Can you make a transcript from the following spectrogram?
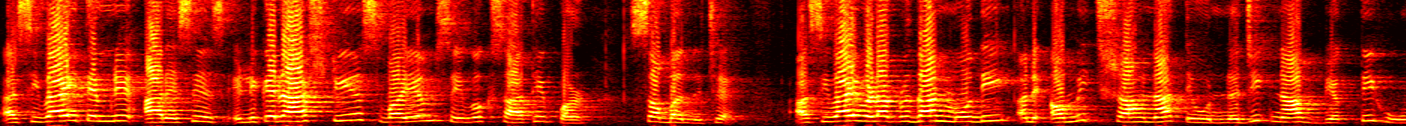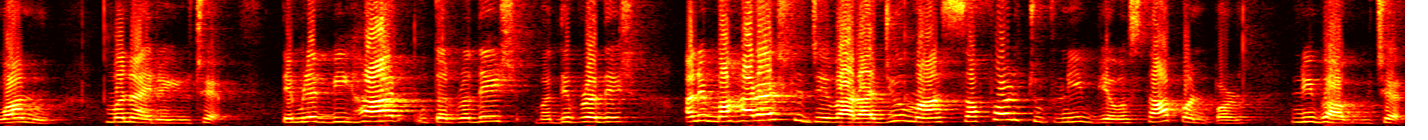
આ સિવાય તેમને આરએસએસ એટલે કે રાષ્ટ્રીય સ્વયંસેવક સાથે પણ સંબંધ છે. આ સિવાય વડાપ્રધાન મોદી અને અમિત શાહના તેઓ નજીકના વ્યક્તિ હોવાનું મનાઈ રહ્યું છે. તેમણે બિહાર ઉત્તર પ્રદેશ મધ્યપ્રદેશ અને મહારાષ્ટ્ર જેવા રાજ્યોમાં સફળ ચૂંટણી વ્યવસ્થાપન પણ નિભાવ્યું છે.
